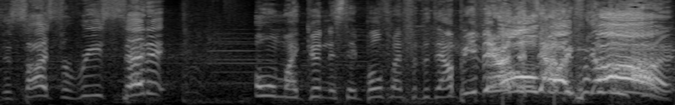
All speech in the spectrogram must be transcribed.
Decides to reset it. Oh my goodness, they both went for the down B. There, Oh the down my God!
